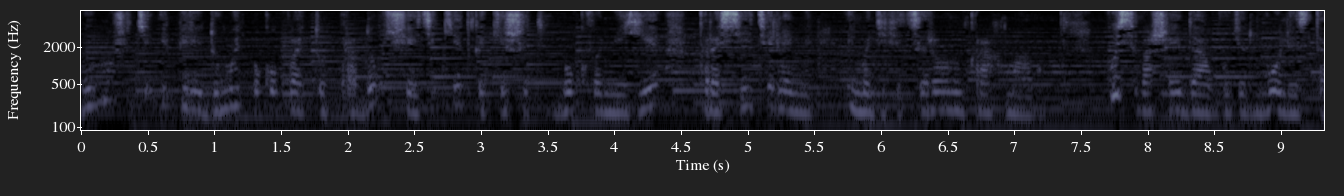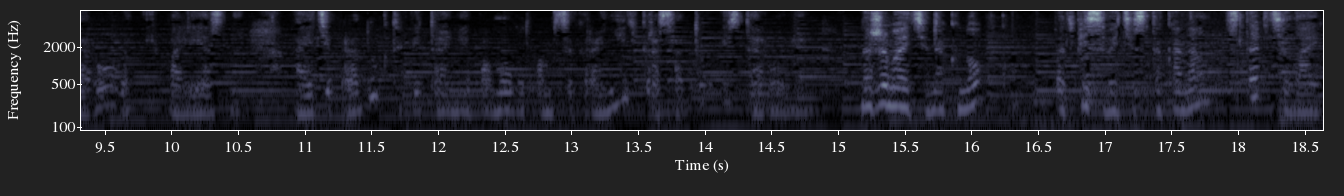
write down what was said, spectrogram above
вы можете и передумать покупать тот продукт, чья этикетка кишит буквами Е, красителями и модифицированным крахмалом. Пусть ваша еда будет более здоровой и полезной, а эти продукты питания помогут вам сохранить красоту и здоровье. Нажимайте на кнопку, подписывайтесь на канал, ставьте лайк.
